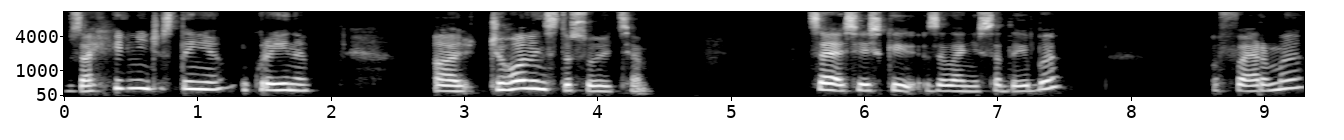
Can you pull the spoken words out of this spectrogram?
західній частині України. Чого він стосується? Це сільські зелені садиби, ферми,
